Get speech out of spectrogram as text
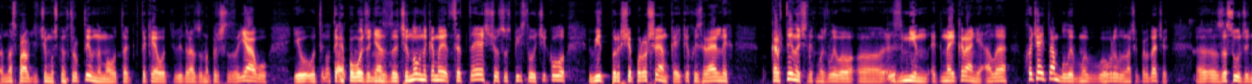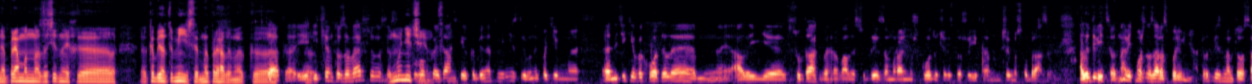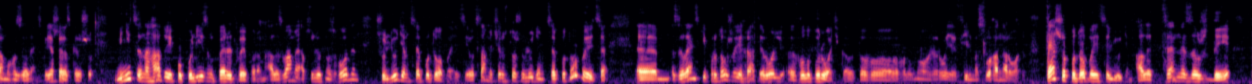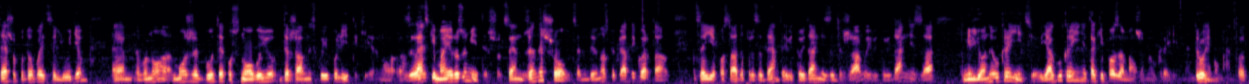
Насправді чимось конструктивним, а от так, таке от відразу напише заяву, і от ну, таке так, поводження так, з чиновниками це те, що суспільство очікувало від Порошенка, якихось реальних картиночних, можливо, е, змін на екрані, але хоча й там були, ми говорили в наших передачах, е, засудження прямо на засіданнях е, Кабінету міністрів, ми пригадуємо, як. Так, так. І і чим то завершилося, ну, що в кайданки Кабінету міністрів вони потім не тільки виходили, але й в судах вигравали суди за моральну шкоду через те, що їх там чимось образили. Але дивіться, от навіть можна зараз порівняти. От візьмемо того самого Зеленського. Я ще раз кажу, що мені це нагадує популізм перед виборами, але з вами абсолютно згоден, що людям це подобається. І от саме через те, що людям це подобається, ем, Зеленський продовжує грати роль Голобородька, того головного героя фільму Слуга народу. Те, що подобається людям, але це не завжди те, що подобається людям. Ем, воно може бути основою державницької політики. Ну Зеленський має розуміти, що це вже не шоу, це не 95-й квартал. Це є посада президента, відповідальність за державу і відповідальність за мільйони українців, як в Україні, так і поза межами України. Другий момент, от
